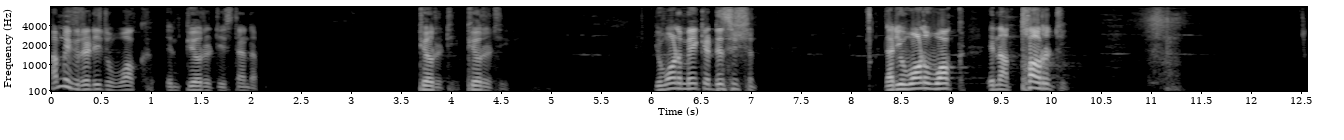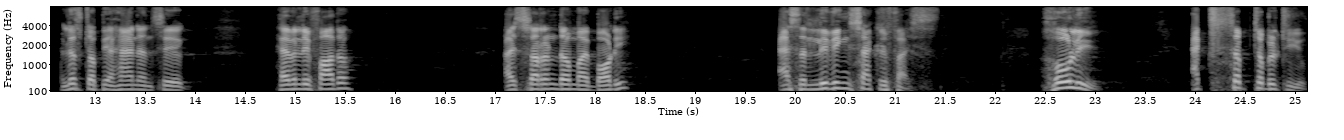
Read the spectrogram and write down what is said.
How many of you ready to walk in purity? Stand up. Purity, purity. You want to make a decision that you want to walk in authority. Lift up your hand and say, Heavenly Father, I surrender my body as a living sacrifice, holy, acceptable to you.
